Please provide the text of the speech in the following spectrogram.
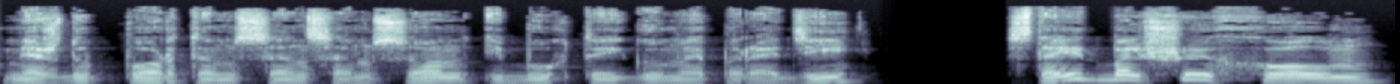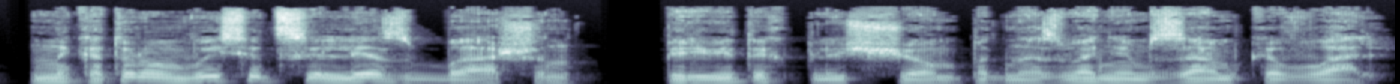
Между портом Сен-Самсон и бухтой Гуме-Паради стоит большой холм, на котором высится лес башен, перевитых плющом под названием замка Валь,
